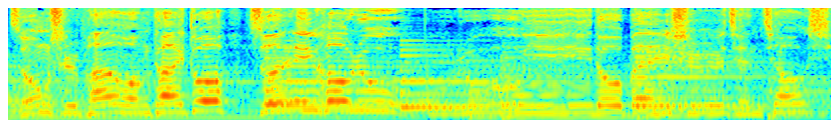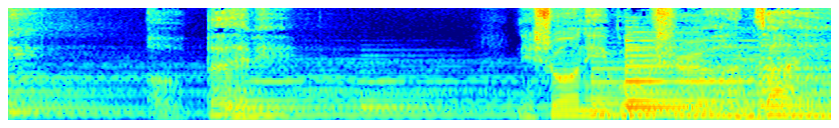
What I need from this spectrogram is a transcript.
总是盼望太多，最后如不如意都被时间浇熄。Oh baby，你说你不是很在意。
